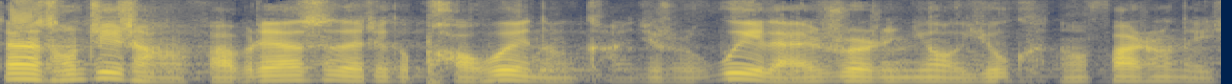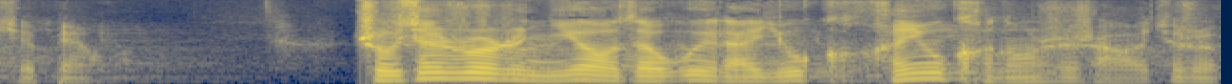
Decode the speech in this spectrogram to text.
但是从这场法布雷加斯的这个跑位能看，就是未来若日尼奥有可能发生的一些变化。首先，若日尼奥在未来有很有可能是啥？就是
